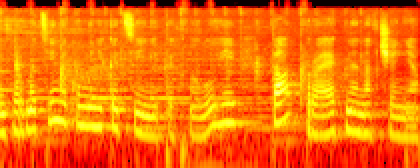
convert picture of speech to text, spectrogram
інформаційно-комунікаційні технології та проектне навчання.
